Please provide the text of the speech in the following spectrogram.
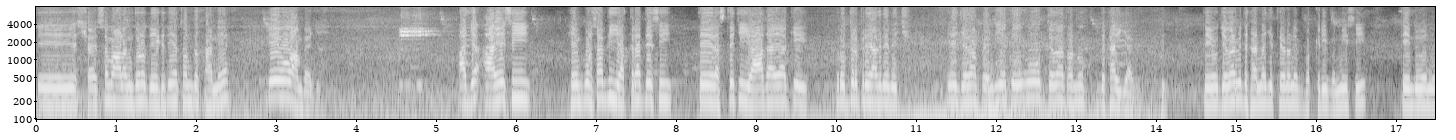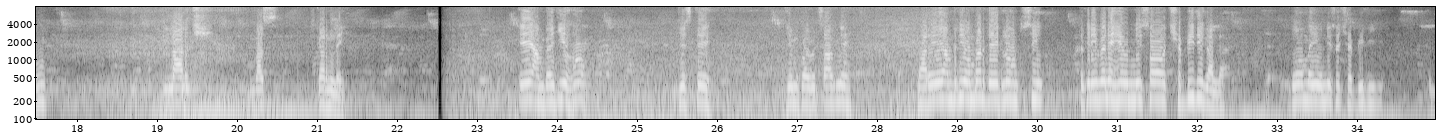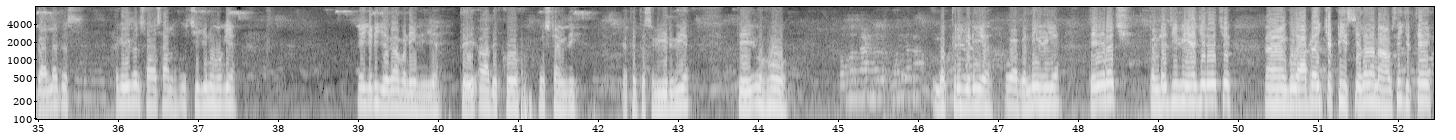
ਤੇ ਸ਼ਾਇਦ ਸੰਭਾਲ ਅੰਦਰੋਂ ਦੇਖਦੇ ਆ ਤੁਹਾਨੂੰ ਦਿਖਾਣੇ ਆ ਇਹ ਉਹ ਅੰਬ ਹੈ ਜੀ। ਅੱਜ ਆਏ ਸੀ, ਹੇਮਕੁੰਟ ਸਾਹਿਬ ਦੀ ਯਾਤਰਾ ਤੇ ਸੀ ਤੇ ਰਸਤੇ 'ਚ ਯਾਦ ਆਇਆ ਕਿ ਰੁਦਰਪ੍ਰਯਾਗ ਦੇ ਵਿੱਚ ਇਹ ਜਗ੍ਹਾ ਪੈਂਦੀ ਹੈ ਕਿ ਉਹ ਜਗ੍ਹਾ ਤੁਹਾਨੂੰ ਦਿਖਾਈ ਜਾਵੇ। ਤੇ ਉਹ ਜਗ੍ਹਾ ਵੀ ਦਿਖਾਣਾ ਜਿੱਥੇ ਉਹਨਾਂ ਨੇ ਬੱਕਰੀ ਬੰਨੀ ਸੀ ਤੇਂਦੂਏ ਨੂੰ ਲਾਲਚ ਬਸ ਕਰਨ ਲਈ। ਇਹ ਅੰਬ ਹੈ ਜੀ ਉਹ, ਜਿਸ ਤੇ ਜਿਮ ਕੋਰਬਟ ਸਾਹਿਬ ਨੇ ਪਰ ਇਹ ਅੰਬ ਦੀ ਉਮਰ ਦੇਖ ਲਓ ਹੁਣ ਤੁਸੀਂ, ਤਕਰੀਬਨ ਇਹ 1926 ਦੀ ਗੱਲ ਹੈ। 2 ਮਈ 1926 ਦੀ ਗੱਲ ਹੈ ਤੇ ਤਕਰੀਬਨ 100 ਸਾਲ ਉਸ ਚੀਜ਼ ਨੂੰ ਹੋ ਗਿਆ। ਇਹ ਜਿਹੜੀ ਜਗ੍ਹਾ ਬਣੀ ਹੋਈ ਹੈ ਤੇ ਆਹ ਦੇਖੋ ਉਸ ਟਾਈਮ ਦੀ ਇੱਥੇ ਤਸਵੀਰ ਵੀ ਹੈ ਤੇ ਉਹ ਬੱਕਰੀ ਜਿਹੜੀ ਆ ਉਹ ਆ ਬੰਨੀ ਹੋਈ ਹੈ ਤੇ ਇਹਨਾਂ 'ਚ ਪੰਡਤ ਜੀ ਵੀ ਹੈ ਜਿਹਦੇ 'ਚ ਗੁਲਾਬ ਰਾਏ ਚੱਟੀ ਇਸ ਜਗ੍ਹਾ ਦਾ ਨਾਮ ਸੀ, ਜਿੱਥੇ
